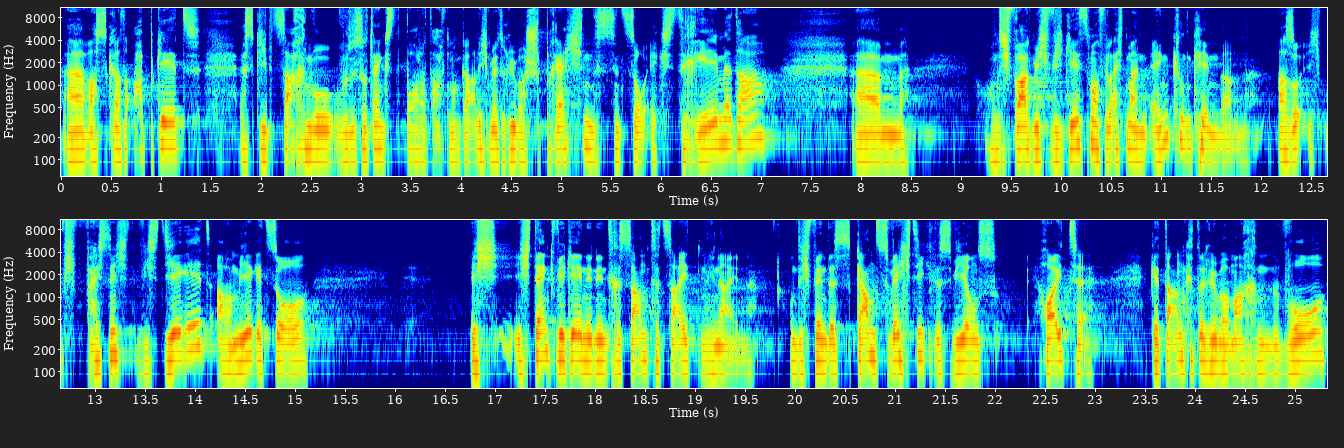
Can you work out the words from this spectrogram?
was gerade abgeht. Es gibt Sachen, wo, wo, du so denkst, boah, da darf man gar nicht mehr drüber sprechen. Es sind so Extreme da. Ähm, und ich frage mich, wie geht es mal vielleicht meinen Enkelkindern? Also ich, ich weiß nicht, wie es dir geht, aber mir geht es so, ich, ich denke, wir gehen in interessante Zeiten hinein. Und ich finde es ganz wichtig, dass wir uns heute Gedanken darüber machen, wo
